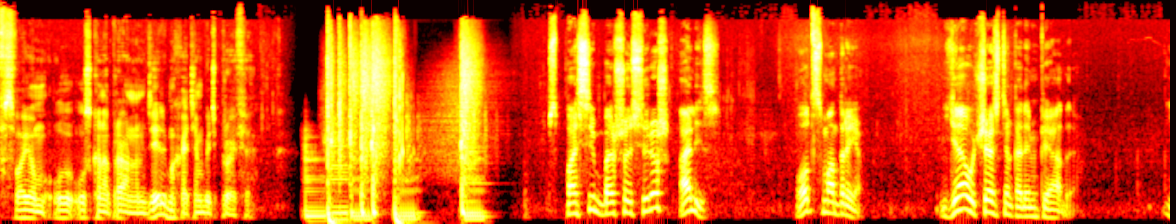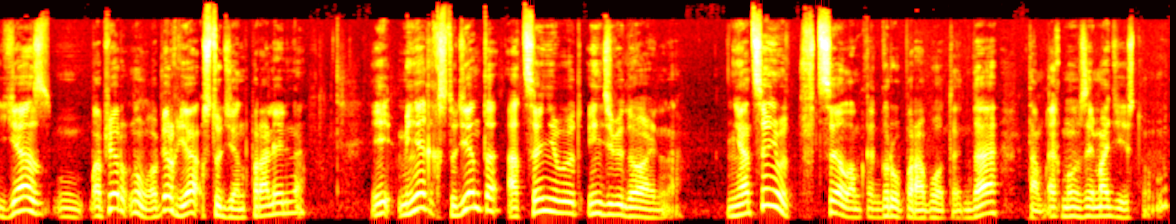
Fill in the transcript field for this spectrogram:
в своем узконаправленном деле мы хотим быть профи. Спасибо большое, Сереж. Алис, вот смотри, я участник Олимпиады. Я, во-первых, ну, во-первых, я студент параллельно. И меня как студента оценивают индивидуально. Не оценивают в целом, как группа работает, да, там, как мы взаимодействуем. Ну,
